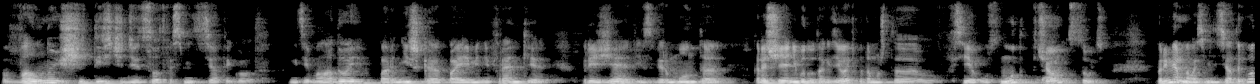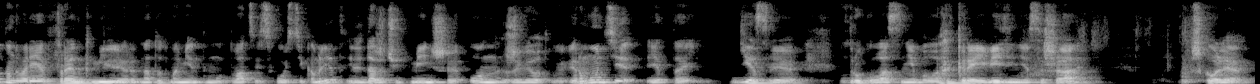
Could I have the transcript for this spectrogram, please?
в волнующий 1980 год, где молодой парнишка по имени Фрэнки приезжает из Вермонта. Короче, я не буду так делать, потому что все уснут. В Да. чем суть? Примерно 80-й год на дворе. Фрэнк Миллер, на тот момент ему 20 с хвостиком лет, или даже чуть меньше, он живет в Вермонте. Это если вдруг у вас не было краеведения США в школе,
